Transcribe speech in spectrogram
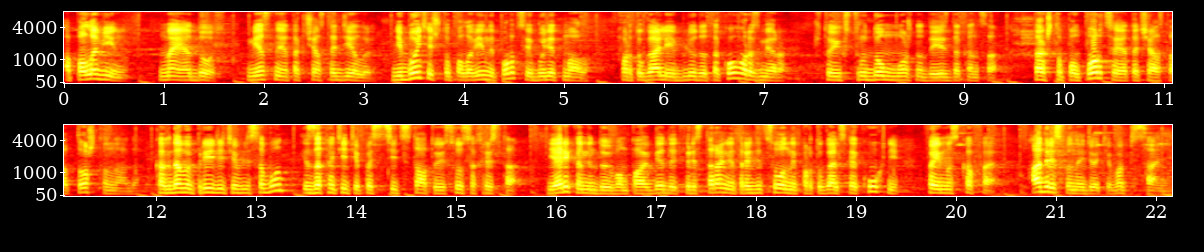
а половину – meia dos. Местные так часто делают. Не бойтесь, что половины порции будет мало. В Португалии блюда такого размера, что их с трудом можно доесть до конца. Так что полпорции это часто то, что надо. Когда вы приедете в Лиссабон и захотите посетить статую Иисуса Христа, я рекомендую вам пообедать в ресторане традиционной португальской кухни Famous Cafe. Адрес вы найдете в описании.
